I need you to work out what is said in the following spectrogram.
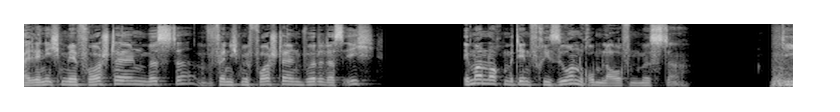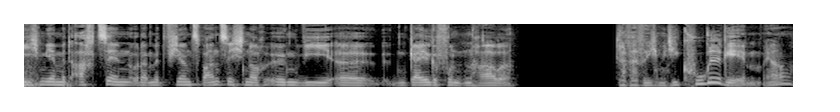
Weil wenn ich mir vorstellen müsste, wenn ich mir vorstellen würde, dass ich immer noch mit den Frisuren rumlaufen müsste, die ich mir mit 18 oder mit 24 noch irgendwie äh, geil gefunden habe, ich glaube, da würde ich mir die Kugel geben, ja.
